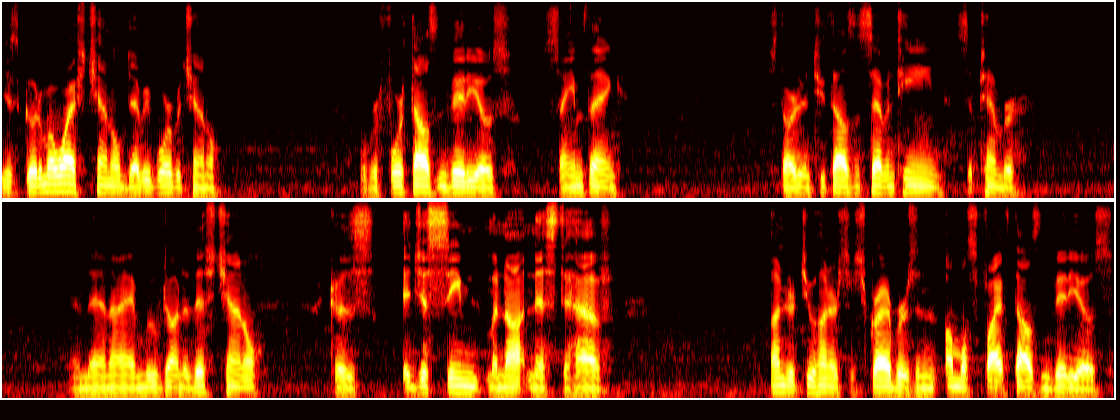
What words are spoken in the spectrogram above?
just go to my wife's channel, Debbie Borba channel. Over 4,000 videos. Same thing. Started in 2017, September. And then I moved on to this channel because it just seemed monotonous to have under 200 subscribers and almost 5,000 videos.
